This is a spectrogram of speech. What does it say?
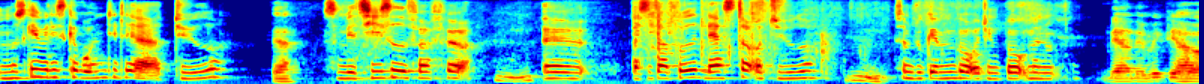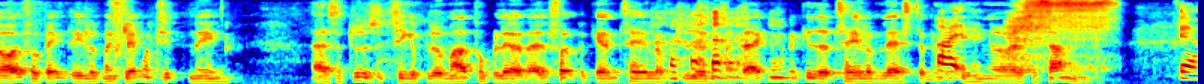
Måske vi lige skal runde de der dyder, Ja. som jeg teasede for før. Mm. Øh, altså, der er både laster og dyder, mm. som du gennemgår i din bog, men Ja, det er vigtigt at have øje for begge dele. Man glemmer tit den ene. Altså, dødsetik er blevet meget populært, og alle folk vil gerne tale om dyderne, men der er ikke nogen, der gider at tale om lasterne. Nej. De hænger jo altså sammen. ja,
